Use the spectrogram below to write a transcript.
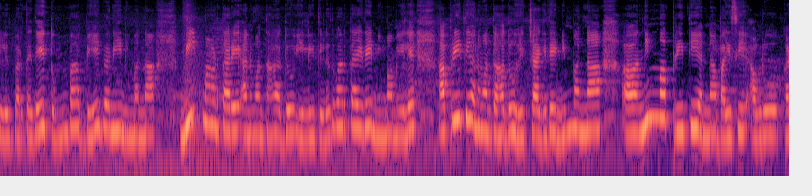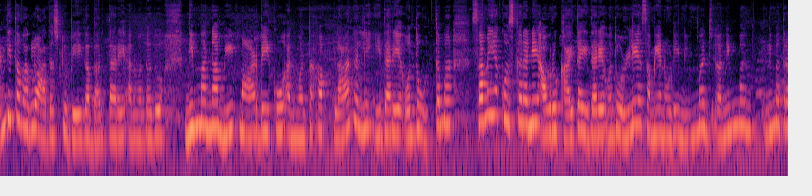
ತಿಳಿದು ಬರ್ತಾ ಇದೆ ತುಂಬ ಬೇಗನೆ ನಿಮ್ಮನ್ನು ಮೀಟ್ ಮಾಡ್ತಾರೆ ಅನ್ನುವಂತಹದ್ದು ಇಲ್ಲಿ ತಿಳಿದು ಬರ್ತಾ ಇದೆ. ನಿಮ್ಮ ಮೇಲೆ ಆ ಪ್ರೀತಿ ಅನ್ನುವಂತಹದ್ದು ಹೆಚ್ಚಾಗಿದೆ. ನಿಮ್ಮನ್ನು ನಿಮ್ಮ ಪ್ರೀತಿಯನ್ನು ಬಯಸಿ ಅವರು ಖಂಡಿತವಾಗ್ಲೂ ಆದಷ್ಟು ಬೇಗ ಬರ್ತಾರೆ ಅನ್ನುವಂಥದ್ದು ನಿಮ್ಮನ್ನು ಮೀಟ್ ಮಾಡಬೇಕು ಅನ್ನುವಂತಹ ಪ್ಲಾನಲ್ಲಿ ಇದ್ದಾರೆ. ಒಂದು ಉತ್ತಮ ಸಮಯಕ್ಕೋಸ್ಕರನೇ ಅವರು ಕಾಯ್ತಾ ಇದ್ದಾರೆ. ಒಂದು ಒಳ್ಳೆಯ ಸಮಯ ನೋಡಿ ನಿಮ್ಮ ಜ, ನಿಮ್ಮ ನಿಮ್ಮ ಹತ್ರ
